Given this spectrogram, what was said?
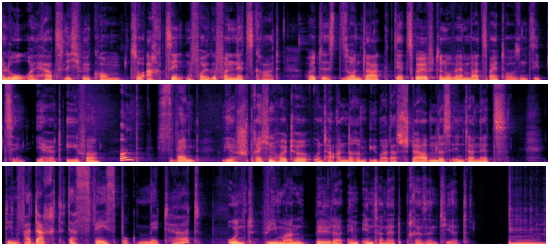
Hallo und herzlich willkommen zur 18. Folge von Netzgrad. Heute ist Sonntag, der 12. November 2017. Ihr hört Eva und Sven. Wir sprechen heute unter anderem über das Sterben des Internets, den Verdacht, dass Facebook mithört und wie man Bilder im Internet präsentiert. Ich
